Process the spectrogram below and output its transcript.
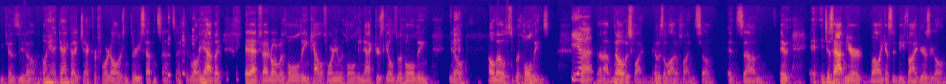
because you know, oh yeah, dad got a check for four dollars and thirty-seven cents. I said, Well, yeah, but it had federal withholding, California withholding, actors guilds withholding, you know, all those withholdings. Yeah. But, um, no, it was fun. It was a lot of fun. So it's um it it just happened here. Well, I guess it'd be five years ago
